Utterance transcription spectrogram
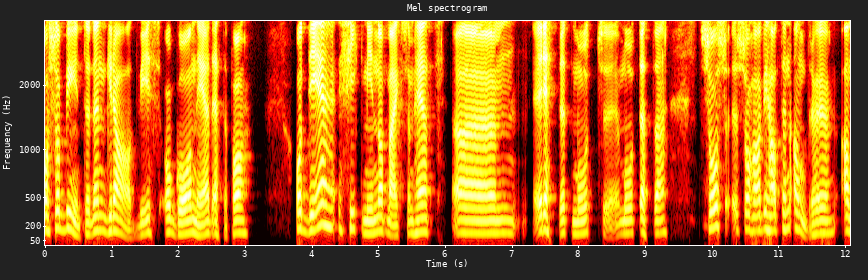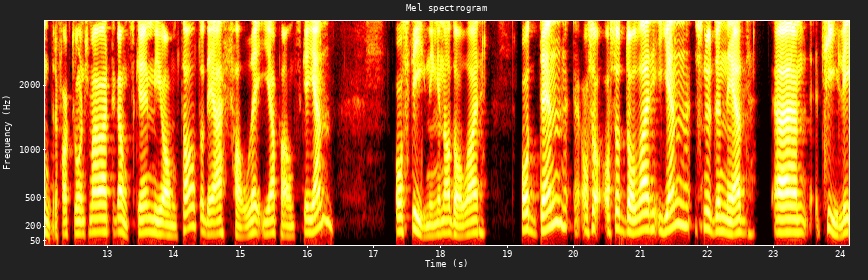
Og så begynte den gradvis å gå ned etterpå. Og det fikk min oppmerksomhet uh, rettet mot, mot dette. Så, så, har vi hatt den andre, andre, faktoren som har vært ganske mye omtalt, og det er fallet i japanske yen og stigningen av dollar. Og den, også, også dollar igjen, snudde ned eh, tidlig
